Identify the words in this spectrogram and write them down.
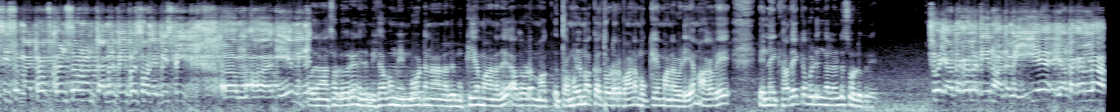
This is a matter of concern on Tamil people, so let me speak. Um, uh, a minute. அப்போது நான் சொல்லுகிறேன் இது மிகவும் இம்பார்ட்டன்டானது முக்கியமானது அதோட மக் தமிழ் மக்கள் தொடர்பான முக்கியமான விடயம் ஆகவே என்னை கதைக்க விடுங்கள் என்று சொல்லுகிறேன் සෝ යට කරලා තියෙනවා අද මේ ඊයේ යට කරලා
